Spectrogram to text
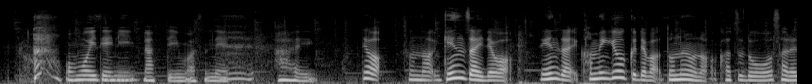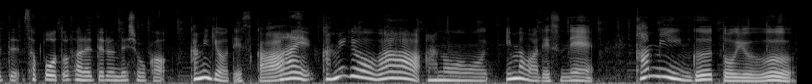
思い出になっていますね、はいではそんな現在では現在上京区ではどのような活動をされてサポートされてるんでしょうか？上京ですか？はい。上京はあの今はですねカミングという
